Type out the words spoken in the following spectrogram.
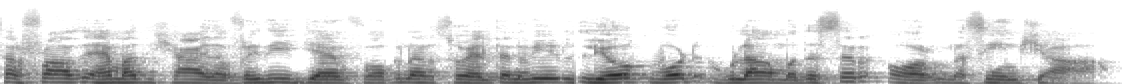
Sarfaraz Ahmed, Shahid Afridi, James Faulkner, Sohail Tanvir, Luke Wood, Ghulam Mudassar और नसीम शाह।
